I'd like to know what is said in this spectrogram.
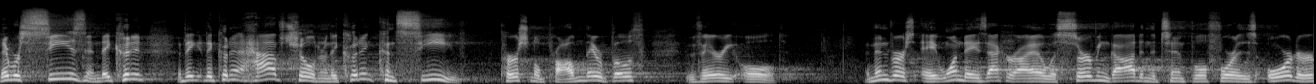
They were seasoned. They couldn't, they, they couldn't have children. They couldn't conceive. Personal problem. They were both very old. And then, verse 8 one day Zechariah was serving God in the temple, for his order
